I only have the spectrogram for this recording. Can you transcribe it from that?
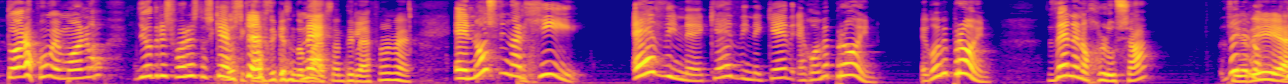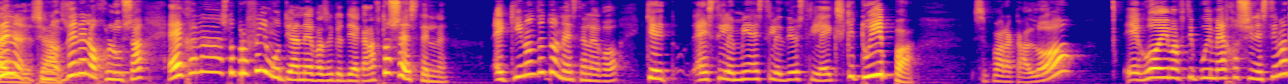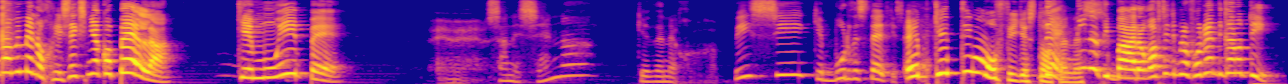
τώρα που είμαι μόνη μου, δύο-τρεις φορές το Το σκέφτηκα. σκέφτηκες να τον ναι. πάρεις ένα τηλέφωνο, ναι. Ενώ στην αρχή έδινε και έδινε και έδινε. Εγώ είμαι πρώην. Εγώ είμαι πρώην. Δεν ενοχλούσα. Δεν, ενο- Κυρία η δεν, δικιά συγγνώμη, σου. δεν ενοχλούσα. Έκανα στο προφίλ μου ότι ανέβαζα και ότι έκανα. Αυτός έστελνε. Εκείνον δεν τον έστελνα εγώ. Και έστειλε μία, έστειλε δύο, έστειλε έξι και του είπα. Σε παρακαλώ, εγώ είμαι αυτή που είμαι, έχω συναισθήματα, μην με ενοχλείς, έχεις μια κοπέλα. Και μου είπε, «Ε, σαν εσένα και δεν έχω αγαπήσει και μπουρδες τέτοιες. Ε, και τι μου φύγες τότε, Ναι, ναι. τι να την πάρω εγώ, αυτή την πληροφορία να την κάνω τι.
